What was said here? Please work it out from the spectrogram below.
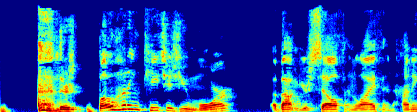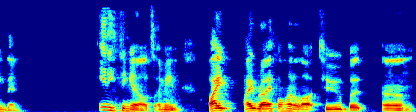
there's bow hunting teaches you more about yourself and life and hunting than anything else. I mean, I I rifle hunt a lot too, but um,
